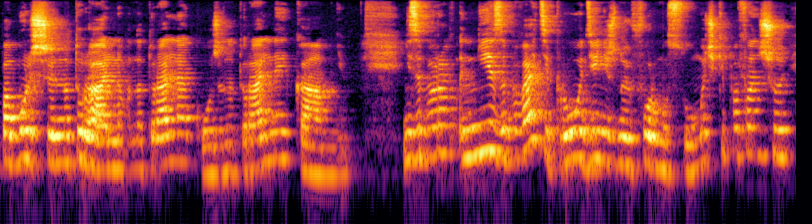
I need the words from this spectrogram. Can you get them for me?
побольше натурального натуральная кожа натуральные камни. Не, забыв... не забывайте про денежную форму сумочки по фэншуй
